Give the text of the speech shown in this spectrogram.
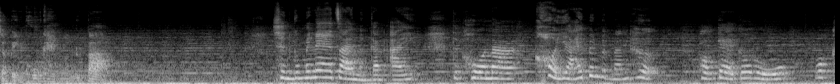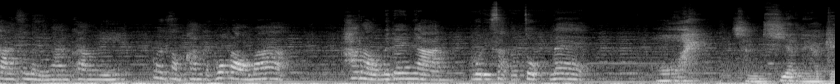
จะเป็นคู่แข่งเราหรือเปล่า ฉันก็ไม่แน่ใจเหมือนกันไอซ์แต่ภาวนาขออย่าให้เป็นแบบนั้นเถอะ เพราะแกก็รู้ว่าการเสนองานครั้งนี้ มันสำคัญกับพวกเรามาก ถ้าเราไม่ได้งานบริษัทจะจบแน่ โอ้ย ฉันเครียดเลยอะแก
